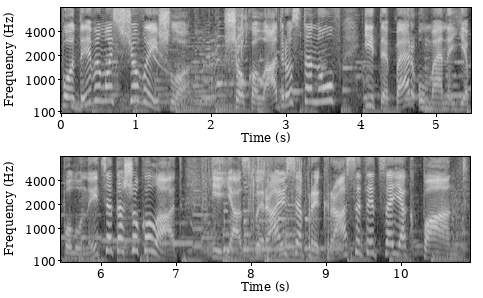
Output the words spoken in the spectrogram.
Подивимось, що вийшло. Шоколад розтанув, і тепер у мене є полуниця та шоколад. І я збираюся прикрасити це як пант.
